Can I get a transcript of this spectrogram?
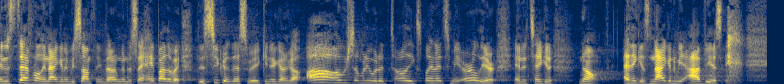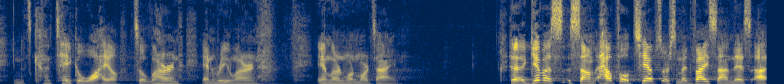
And it's definitely not going to be something that I'm going to say, hey, by the way, the secret this week, and you're going to go, oh, I wish somebody would have totally explained that to me earlier and to take it. No, I think it's not going to be obvious. And it's going to take a while to learn and relearn and learn one more time. Uh, give us some helpful tips or some advice on this. Uh,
